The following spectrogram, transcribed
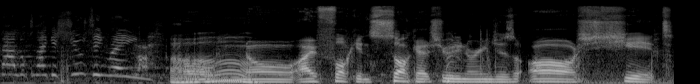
That looks like a shooting range! Oh, no, I fucking suck at shooting ranges. Oh shit.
